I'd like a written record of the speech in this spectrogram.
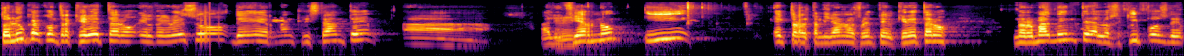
Toluca contra Querétaro, el regreso de Hernán Cristante al mm. infierno y Héctor Altamirano al frente del Querétaro. Normalmente a los equipos de,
